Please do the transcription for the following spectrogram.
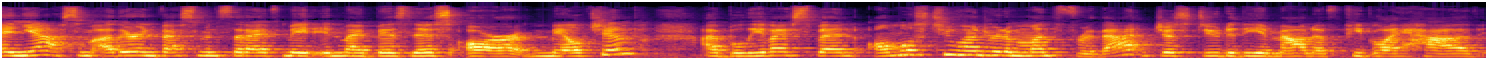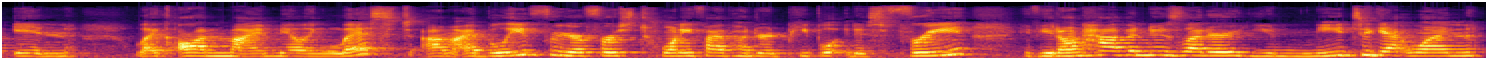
and yeah, some other investments that I've made in my business are MailChimp. I believe I spend almost 200 a month for that just due to the amount of people I have in like on my mailing list. Um, I believe for your first 2,500 people, it is free. If you don't have a newsletter, you need to get one.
